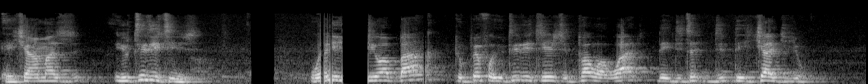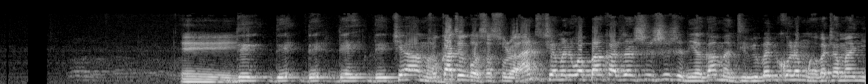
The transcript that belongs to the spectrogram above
ekyamazzi utilities. When you your bank to pay for utilities power what they, they charge you Eh. the, the, the, the, the chairman kyokka ate ng'osasula anti chairman wa bankers association yagamba nti ebyo babikolamu abatamanyi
